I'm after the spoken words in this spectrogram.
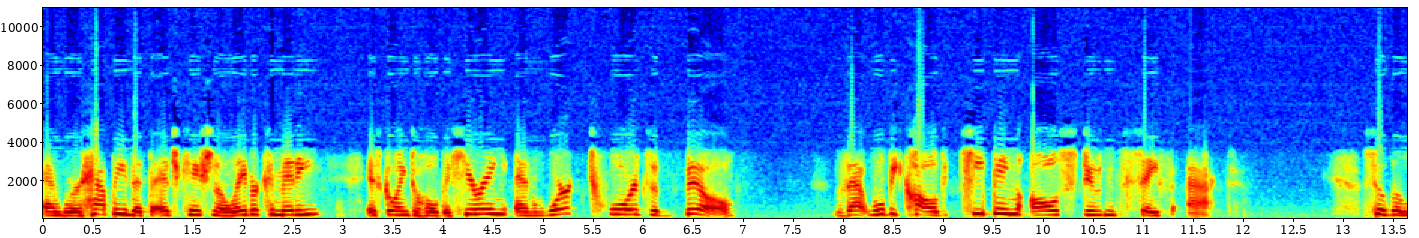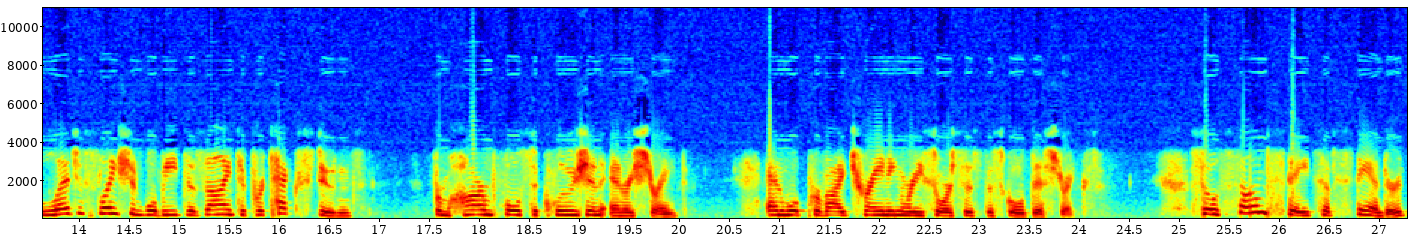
and we're happy that the Education and Labor Committee is going to hold a hearing and work towards a bill that will be called Keeping All Students Safe Act. So the legislation will be designed to protect students from harmful seclusion and restraint and will provide training resources to school districts. So some states have standards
